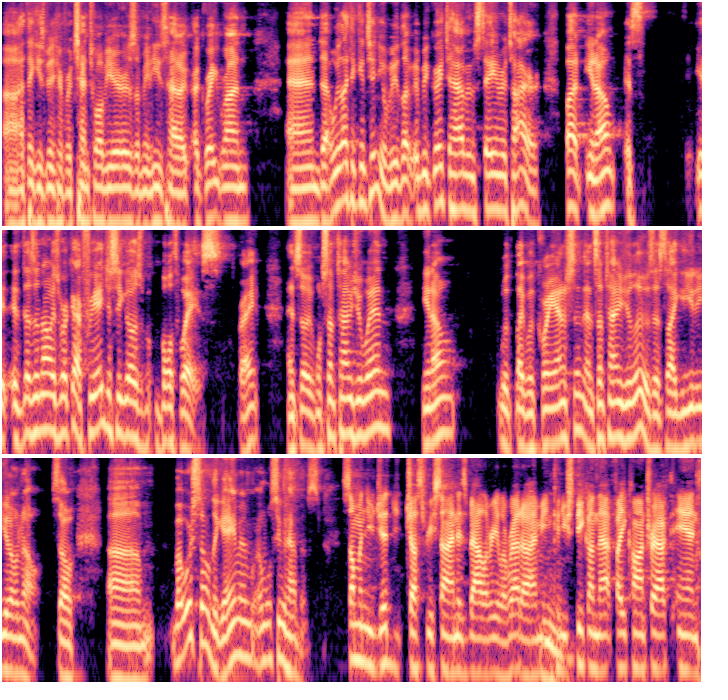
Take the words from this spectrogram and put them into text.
Uh, i think he's been here for 10 12 years. I mean he's had a, a great run and uh, we like to continue. We'd like, it'd be great to have him stay and retire, but you know, it's it, it, doesn't always work out. Free agency goes both ways, right? And so well, sometimes you win, you know, with like with Corey Anderson, and sometimes you lose. It's like you you don't know. So, um, but we're still in the game, and, and we'll see what happens. someone you did just resign is Valerie Loureda. I mean, Mm. can you speak on that fight contract? And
